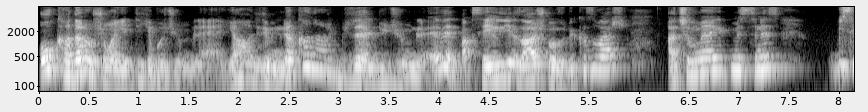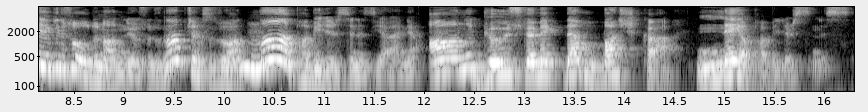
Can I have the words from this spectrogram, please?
O kadar hoşuma gitti ki bu cümle. Ya dedim ne kadar güzel bir cümle. Evet bak sevdiğiniz aşık olduğunuz bir kız var. Açılmaya gitmişsiniz. Bir sevgilisi olduğunu anlıyorsunuz. Ne yapacaksınız o an? Ne yapabilirsiniz yani? Anı göğüslemekten başka ne yapabilirsiniz?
